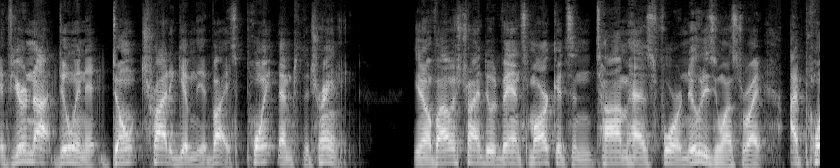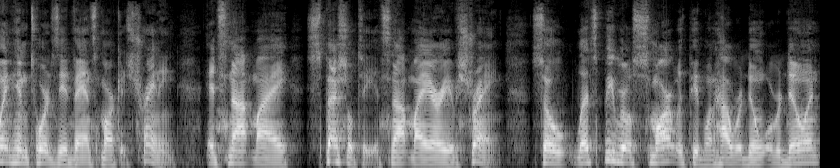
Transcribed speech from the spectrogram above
If you're not doing it, don't try to give them the advice. Point them to the training. You know, if I was trying to advance markets and Tom has four annuities he wants to write, I point him towards the advanced markets training. It's not my specialty. It's not my area of strength. So let's be real smart with people on how we're doing what we're doing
